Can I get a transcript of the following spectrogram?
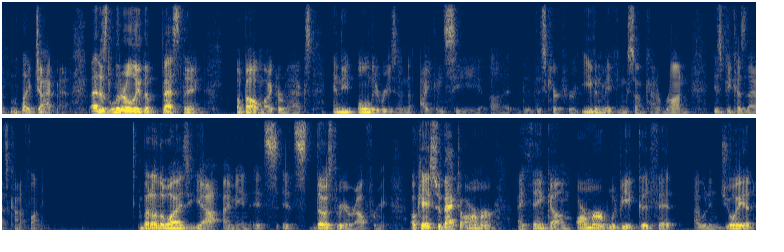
like Giant Man. That is literally the best thing about Micromax, and the only reason I can see uh, this character even making some kind of run is because that's kind of funny. But otherwise, yeah, I mean, it's it's those three are out for me. Okay, so back to armor. I think um, armor would be a good fit. I would enjoy it.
